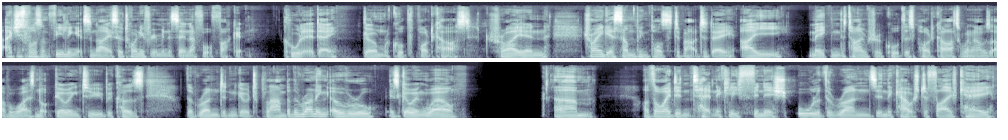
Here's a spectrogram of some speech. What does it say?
I just wasn't feeling it tonight. So 23 minutes in, I thought, fuck it call it a day. Go and record the podcast. Try and try and get something positive out today, i.e., making the time to record this podcast when I was otherwise not going to because the run didn't go to plan. But the running overall is going well. Um, although I didn't technically finish all of the runs in the couch to 5K,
